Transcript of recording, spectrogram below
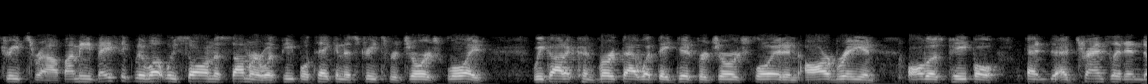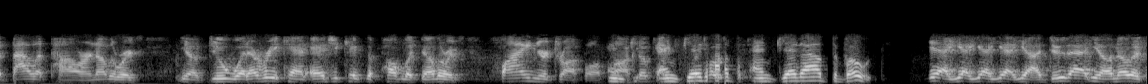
streets, Ralph. I mean, basically, what we saw in the summer with people taking the streets for George Floyd, we got to convert that what they did for George Floyd and Arbery and all those people, and, and translate it into ballot power. In other words, you know, do whatever you can, educate the public. In other words, find your drop-off And, box. Okay, and get post- out and get out the vote. yeah, yeah, yeah, yeah, yeah. Do that. You know, in other words,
